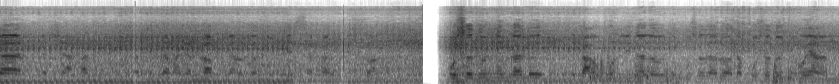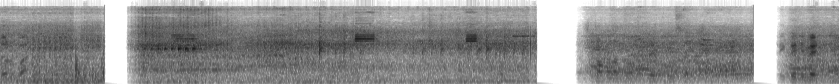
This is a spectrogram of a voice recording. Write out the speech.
नमस्कार कशा आहात? एकदा माझ्या ब्लॉग चॅनलवर तुमचे सर्वांचे स्वागत. पुसदून निघालोय. गाव कोण निघालो होतो? पुसद आलो आता पुसदून निघूया नंदुरबार. कधी भेटतो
